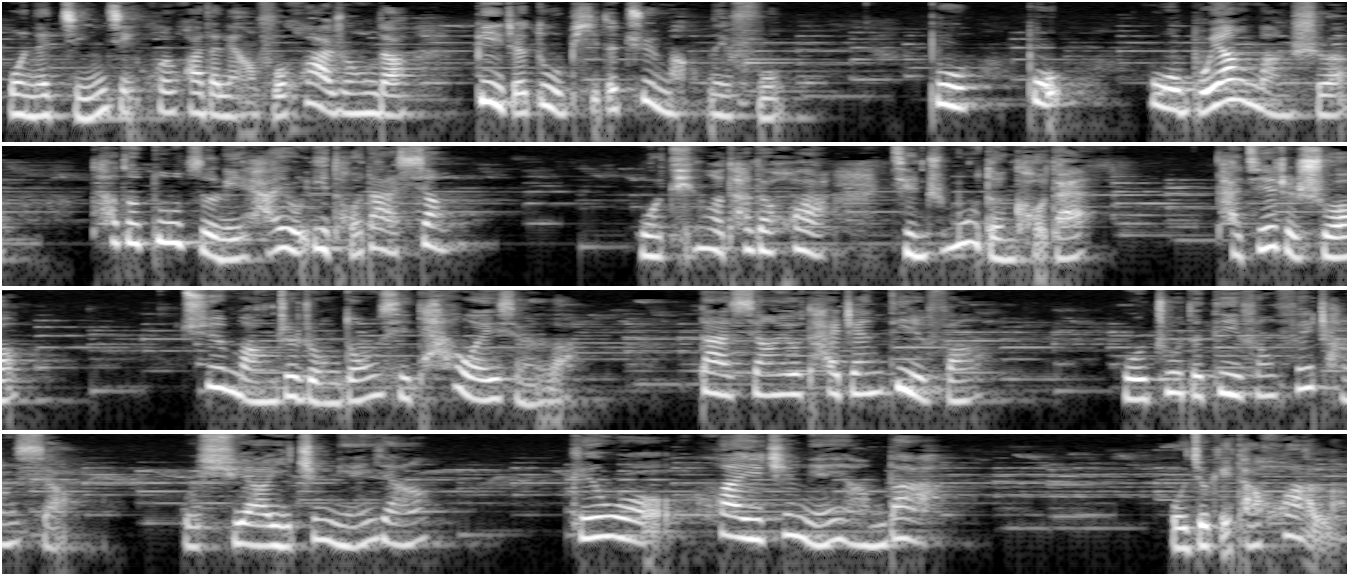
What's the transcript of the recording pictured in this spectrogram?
我那仅仅会画的两幅画中的闭着肚皮的巨蟒那幅。不不，我不要蟒蛇，它的肚子里还有一头大象。我听了他的话，简直目瞪口呆。他接着说：“巨蟒这种东西太危险了，大象又太占地方。我住的地方非常小，我需要一只绵羊，给我画一只绵羊吧。”我就给他画了。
